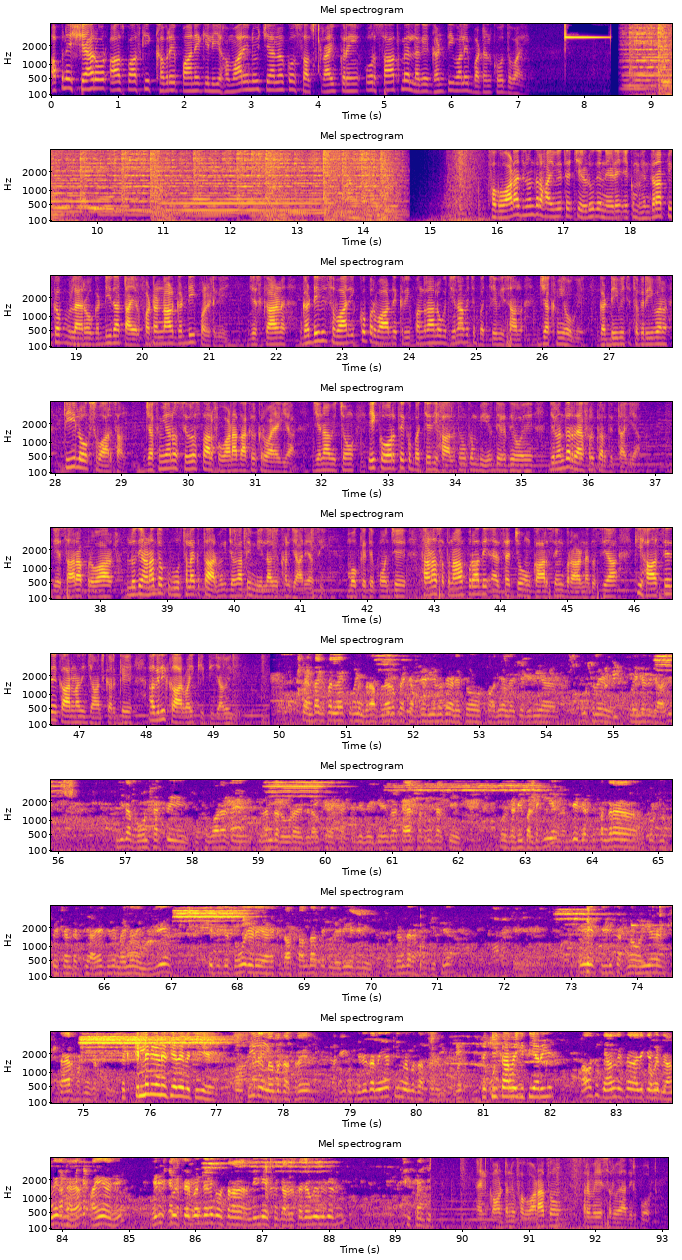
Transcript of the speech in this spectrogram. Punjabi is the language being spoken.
अपने शहर और आसपास की खबरें पाने के लिए हमारे न्यूज़ चैनल को सब्सक्राइब करें और साथ में लगे घंटी वाले बटन को दबाएं ਫਗਵਾੜਾ ਜਲੰਧਰ ਹਾਈਵੇ ਤੇ ਝੇੜੂ ਦੇ ਨੇੜੇ ਇੱਕ ਮਹਿੰਦਰਾ ਪਿਕਅਪ ਬਲੈਰੋ ਗੱਡੀ ਦਾ ਟਾਇਰ ਫਟਣ ਨਾਲ ਗੱਡੀ ਪਲਟ ਗਈ ਜਿਸ ਕਾਰਨ ਗੱਡੀ ਵਿੱਚ ਸਵਾਰ ਇੱਕੋ ਪਰਿਵਾਰ ਦੇ ਕਰੀਬ 15 ਲੋਕ ਜਿਨ੍ਹਾਂ ਵਿੱਚ ਬੱਚੇ ਵੀ ਸਨ ਜ਼ਖਮੀ ਹੋ ਗਏ ਗੱਡੀ ਵਿੱਚ ਤਕਰੀਬਨ 30 ਲੋਕ ਸਵਾਰ ਸਨ ਜ਼ਖਮੀਆਂ ਨੂੰ ਸਿਵਲ ਹਸਪਤਾਲ ਫਗਵਾੜਾ ਦਾਖਲ ਕਰਵਾਇਆ ਗਿਆ, ਜਿਨ੍ਹਾਂ ਵਿੱਚੋਂ ਇੱਕ ਔਰਤ ਇੱਕ ਬੱਚੇ ਦੀ ਹਾਲਤ ਨੂੰ ਗੰਭੀਰ ਦੇਖਦੇ ਹੋਏ ਜਲੰਧਰ ਰੈਫਰ ਕਰ ਦਿੱਤਾ ਗਿਆ। ਇਹ ਸਾਰਾ ਪਰਿਵਾਰ ਲੁਧਿਆਣਾ ਤੋਂ ਕਪੂਰਥਲਾ ਇੱਕ ਧਾਰਮਿਕ ਜਗ੍ਹਾ ਤੇ ਮੇਲਾ ਵੇਖਣ ਜਾ ਰਿਹਾ ਸੀ। ਮੌਕੇ ਤੇ ਪਹੁੰਚੇ ਥਾਣਾ ਸਤਨਾਮਪੁਰਾ ਦੇ ਐਸਐਚਓ ਓਂਕਾਰ ਸਿੰਘ ਬਰਾੜ ਨੇ ਦੱਸਿਆ ਕਿ ਹਾਦਸੇ ਦੇ ਕਾਰਨਾਂ ਦੀ ਜਾਂਚ ਕਰਕੇ ਅਗਲੀ ਕਾਰਵਾਈ ਕੀਤੀ ਜਾਵੇਗੀ। ਘੰਟਾ ਕਿ ਪਹਿਲਾਂ ਇੱਕ ਮਹਿੰਦਰਾ ਬਲੈਰੋ ਪਿਕਅਪ ਜਿਹੜੀ ਲੁਧਿਆਣੇ ਤੋਂ ਸਵਾਰੀਆਂ ਲੈ ਕੇ ਜਿਹੜੀ ਹੈ ਉਤਲੇ ਮੇਲੇ ਤੇ ਜਾ ਰਹੀ ਸੀ ਜਿਹਦਾ ਬੋਨ ਫੈਕਟਰੀ ਫਗਵਾੜਾ ਤੇ ਜਲੰਧਰ ਰੋਡ ਹੈ ਜਿਹੜਾ ਉੱਥੇ ਫੈਕਟਰੀ ਦੇ ਲੈ ਕੇ ਉਹਦਾ ਟਾਇਰ ਫਟਣ ਕਰਕੇ ਉਹ ਗੱਡੀ ਪਲਟ ਗਈ ਹੈ। ਜਿਹਦੇ ਕਰਕੇ 15 ਟੋਟਲ ਪੇਸ਼ੈਂਟ ਇੱਥੇ ਆਏ ਜਿਹਦੇ ਮਾਈਨਰ ਇੰਜਰੀ ਹੈ ਇਹਦੇ ਵਿੱਚ ਦੋ ਜਿਹੜੇ ਆ ਇੱਕ 10 ਸਾਲ ਦਾ ਤੇ ਇੱਕ ਲੇਡੀ ਹੈ ਜਿਹੜੀ ਉਹ ਜਲੰਧਰ ਰੈਫਰ ਕੀਤੀ ਹੈ ਤੇ ਇਹ ਜਿਹੜੀ ਘਟਨਾ ਹੋਈ ਹੈ ਟਾਇਰ ਫਟਣ ਕਰਕੇ। ਤੇ ਕਿੰਨੇ ਕੁ ਜਣੇ ਸੀ ਇਹਦੇ ਵਿੱਚ ਜੀ ਇਹ? ਉਹ 30 ਦੇ ਮੈਂਬਰ ਦੱਸ ਰਹੇ ਆ। ਜਿਹੜੇ ਤਾਂ ਨਹੀਂ ਹੈ 30 ਮੈਂਬਰ ਦੱਸ ਰਹੇ ਨੇ ਤੇ ਕੀ ਕਾਰਵਾਈ ਕੀਤੀ ਜਾ ਰਹੀ ਹੈ? ਆਓ ਤੇ ਬਿਆਨ ਲਿਖਦੇ ਅਜੇ ਕਿਸੇ ਬਿਆਨ ਨਹੀਂ ਲਿਖਾਇਆ। ਆਏ ਹਾਂ ਅਜੇ। ਜਿਹੜੀ ਕੋਈ ਸਟੇਟਮੈਂਟ ਦੇਣਗੇ ਉਸ ਤਰ੍ਹਾਂ ਲੀਗਲੀ ਐਕਸ਼ਨ ਕਰ ਦਿੱਤਾ ਜਾਊਗਾ ਇਮੀਡੀਏਟਲੀ ਠੀਕ ਹੈ ਜੀ ਐਨਕਾਊਂਟਰ ਨੂੰ ਫਗਵਾੜਾ ਤੋਂ ਰਮੇਸ਼ ਸਰੋਇਆ ਦੀ ਰਿਪੋਰਟ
